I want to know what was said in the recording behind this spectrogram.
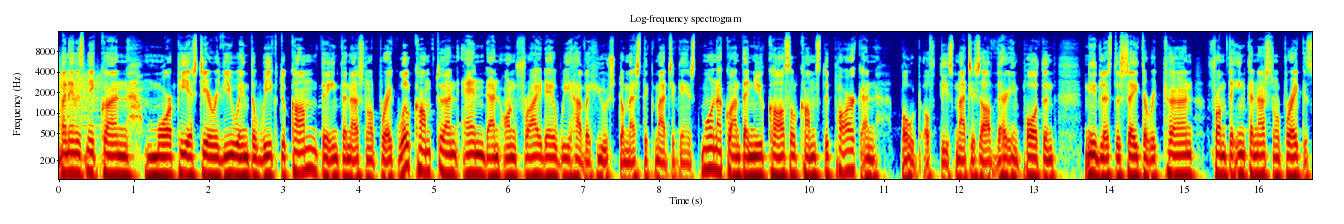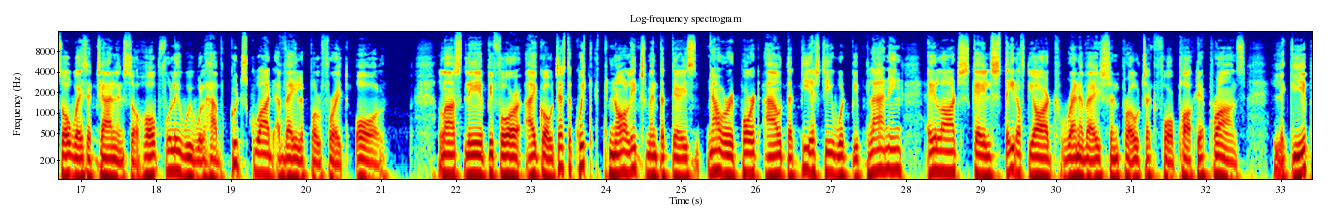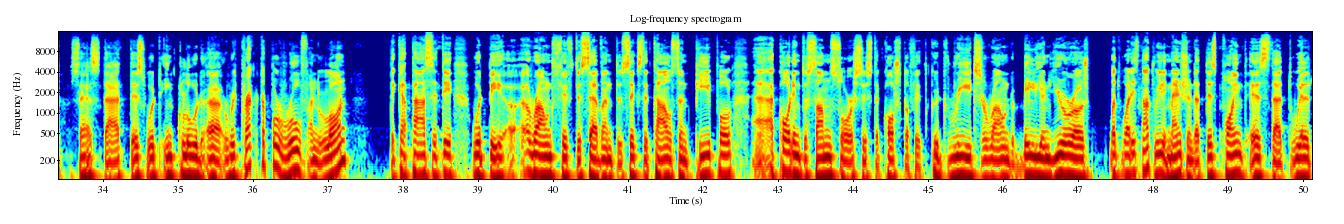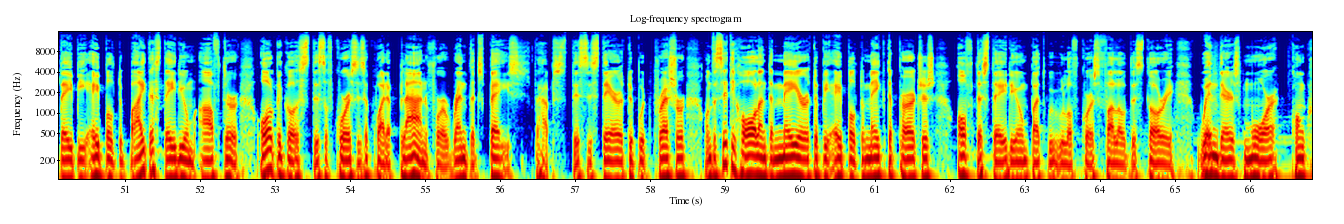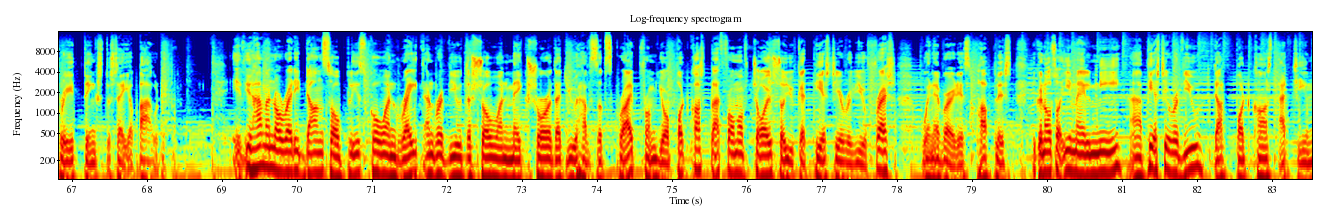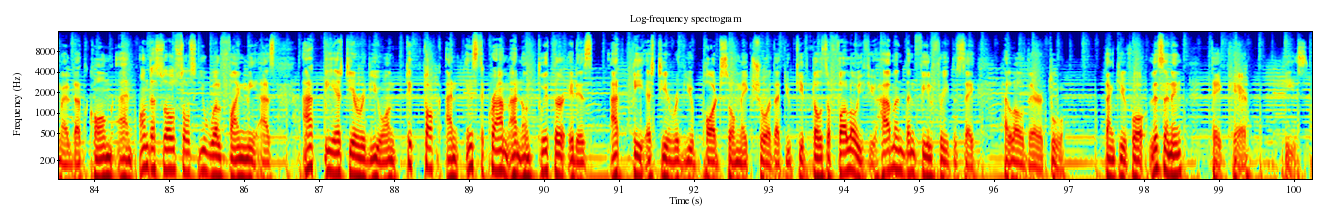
My name is Mikko and more PSG review in the week to come. The international break will come to an end and on Friday we have a huge domestic match against Monaco and then Newcastle comes to Park and both of these matches are very important. Needless to say, the return from the international break is always a challenge, so hopefully we will have good squad available for it all. Lastly, before I go, just a quick acknowledgement that there is now a report out that PSG would be planning a large scale state of the art renovation project for Parc des Princes. L'Equipe says that this would include a retractable roof and lawn the capacity would be uh, around 57 to 60,000 people. Uh, according to some sources, the cost of it could reach around a billion euros. But what is not really mentioned at this point is that will they be able to buy the stadium after all? Because this, of course, is a quite a plan for a rented space. Perhaps this is there to put pressure on the city hall and the mayor to be able to make the purchase of the stadium. But we will, of course, follow the story when there's more concrete things to say about it. If you haven't already done so, please go and rate and review the show and make sure that you have subscribed from your podcast platform of choice so you get PSG Review fresh whenever it is published. You can also email me, uh, psgreview.podcast at gmail.com. And on the socials, you will find me as at PSG Review on TikTok and Instagram. And on Twitter, it is at PSG Review Pod. So make sure that you give those a follow. If you haven't, then feel free to say hello there too. Thank you for listening. Take care. Peace.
